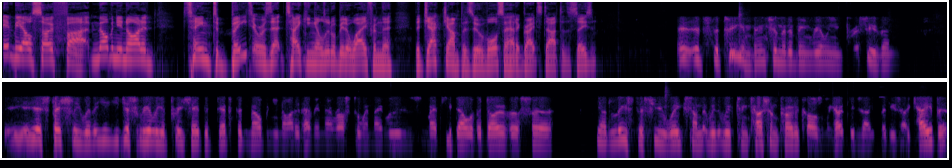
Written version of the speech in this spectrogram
NBL so far, Melbourne United team to beat, or is that taking a little bit away from the the Jack Jumpers who have also had a great start to the season? It's the two you mentioned that have been really impressive, and especially with it, you, just really appreciate the depth that Melbourne United have in their roster when they lose Matthew Dellavedova for you know at least a few weeks under, with, with concussion protocols, and we hope that he's, that he's okay. But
